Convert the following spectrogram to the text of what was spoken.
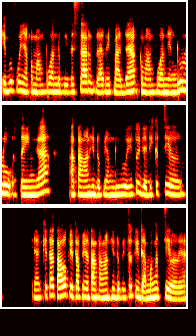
ibu punya kemampuan lebih besar daripada kemampuan yang dulu sehingga tantangan hidup yang dulu itu jadi kecil. Ya, kita tahu kita punya tantangan hidup itu tidak mengecil ya.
